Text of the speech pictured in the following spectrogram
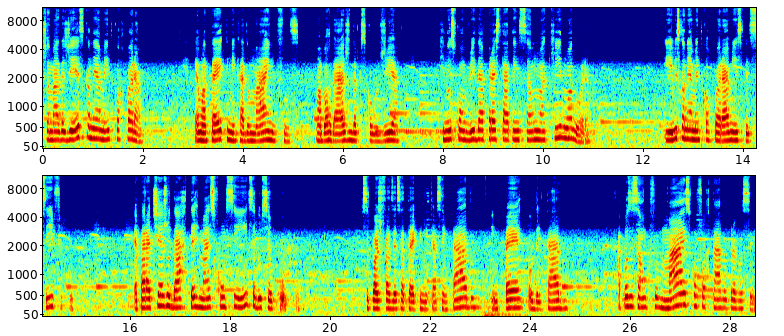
chamada de escaneamento corporal. É uma técnica do Mindfulness, uma abordagem da psicologia que nos convida a prestar atenção no aqui e no agora. E o escaneamento corporal em específico é para te ajudar a ter mais consciência do seu corpo você pode fazer essa técnica sentado, em pé ou deitado, a posição que for mais confortável para você.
